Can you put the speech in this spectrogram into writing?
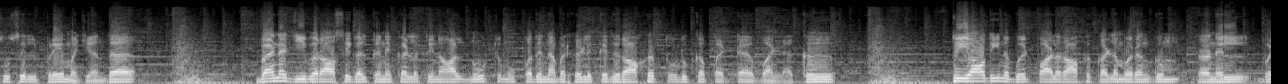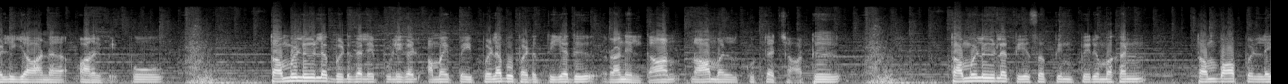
சுசில் பிரேமஜந்த வன ஜீவராசிகள் திணைக்களத்தினால் நூற்று முப்பது நபர்களுக்கு எதிராக தொடுக்கப்பட்ட வழக்கு. சுயாதீன வேட்பாளராக களமிறங்கும் ரணில் வெளியான அறிவிப்பு. தமிழீழ விடுதலை புலிகள் அமைப்பை பிளவுபடுத்தியது ரணில்தான் நாமல் குற்றச்சாட்டு. தமிழீழ தேசத்தின் பெருமகன் தம்பாப்பிள்ளை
